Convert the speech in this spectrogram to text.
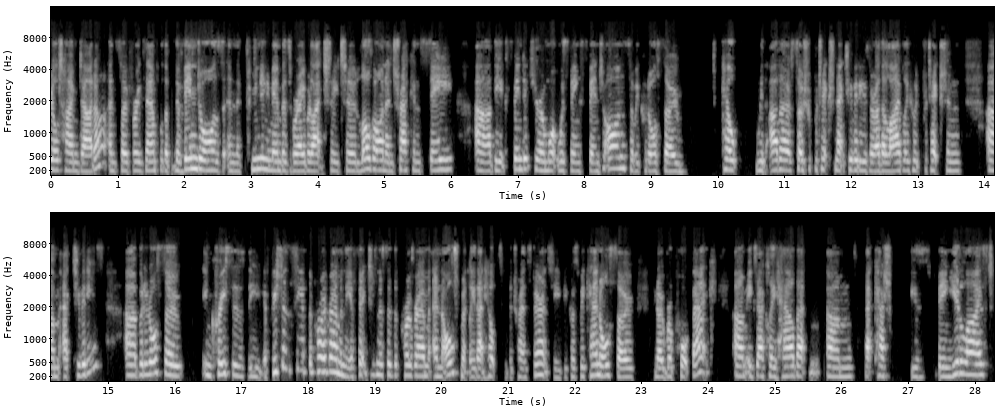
real time data. And so, for example, the, the vendors and the community members were able actually to log on and track and see uh, the expenditure and what was being spent on. So we could also help with other social protection activities or other livelihood protection um, activities. uh, but it also increases the efficiency of the program and the effectiveness of the program and ultimately that helps with the transparency because we can also you know report back um, exactly how that um, that cash is being utilized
